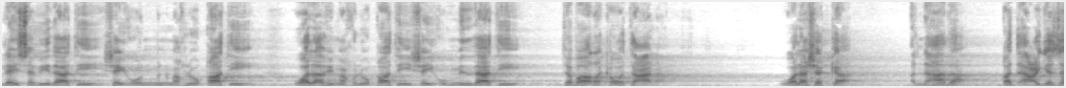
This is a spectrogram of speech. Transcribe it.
ليس في ذاته شيء من مخلوقاته ولا في مخلوقاته شيء من ذاته. تبارك وتعالى. ولا شك أن هذا قد أعجز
